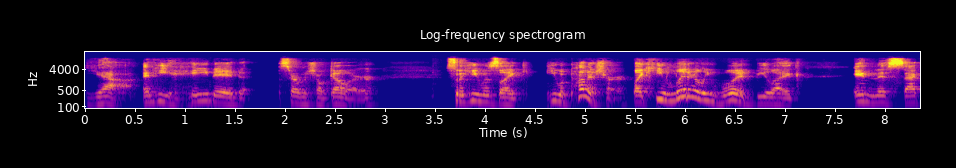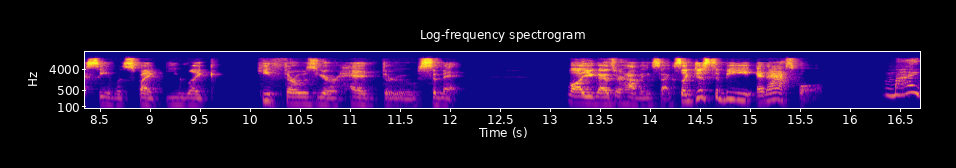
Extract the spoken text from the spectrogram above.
Yeah, and he hated Sarah Michelle Gellar, so he was like he would punish her. Like he literally would be like, in this sex scene with Spike, you like he throws your head through cement while you guys are having sex, like just to be an asshole. my,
